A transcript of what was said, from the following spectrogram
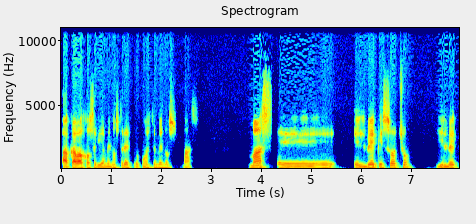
acá abajo sería menos 3, pero con este menos, más. Más eh, el B que es 8, y el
